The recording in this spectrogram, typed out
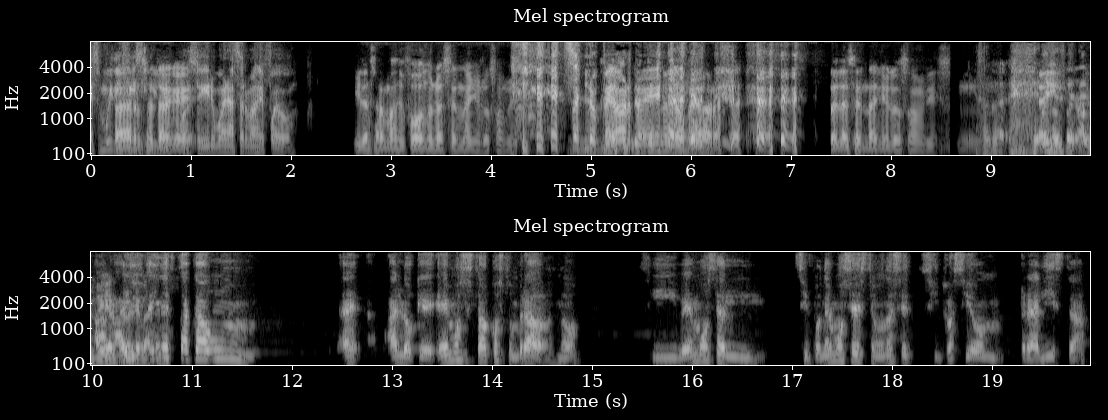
es muy difícil conseguir buenas armas de fuego. Y las armas de fuego no le hacen daño a los zombies. Eso es lo peor también. es lo peor. no le hacen daño a los zombies. ahí, ahí, destaca un, a, eh, a lo que hemos estado acostumbrados, ¿no? si vemos el, si ponemos esto en una situación realista,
